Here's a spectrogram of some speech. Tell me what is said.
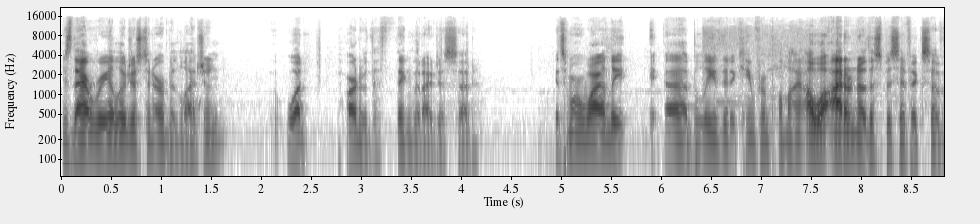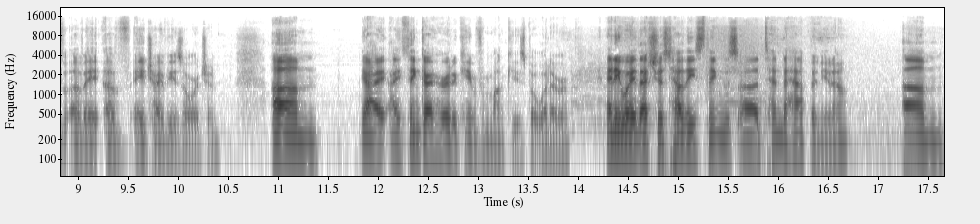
is that real or just an urban legend? What part of the thing that I just said? It's more widely uh, believed that it came from Plumine. Oh well, I don't know the specifics of of, of HIV's origin. Um, Yeah, I, I think I heard it came from monkeys, but whatever. Anyway, that's just how these things uh, tend to happen, you know? Um,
